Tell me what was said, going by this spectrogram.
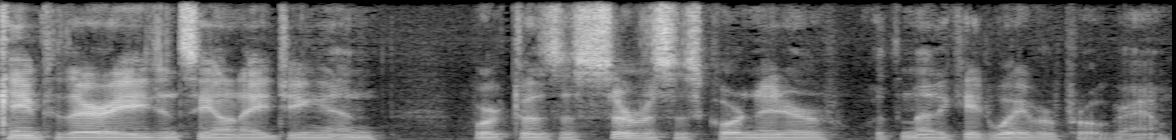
came to the area agency on aging and worked as a services coordinator with the Medicaid waiver program.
